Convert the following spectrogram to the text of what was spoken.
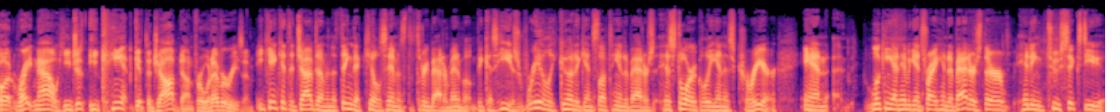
But right now, he just he can't get the job done for whatever reason. He can't get the job done, and the thing that kills him is the three batter minimum because he is really good against left-handed batters historically in his career. And looking at him against right-handed batters, they're hitting 260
